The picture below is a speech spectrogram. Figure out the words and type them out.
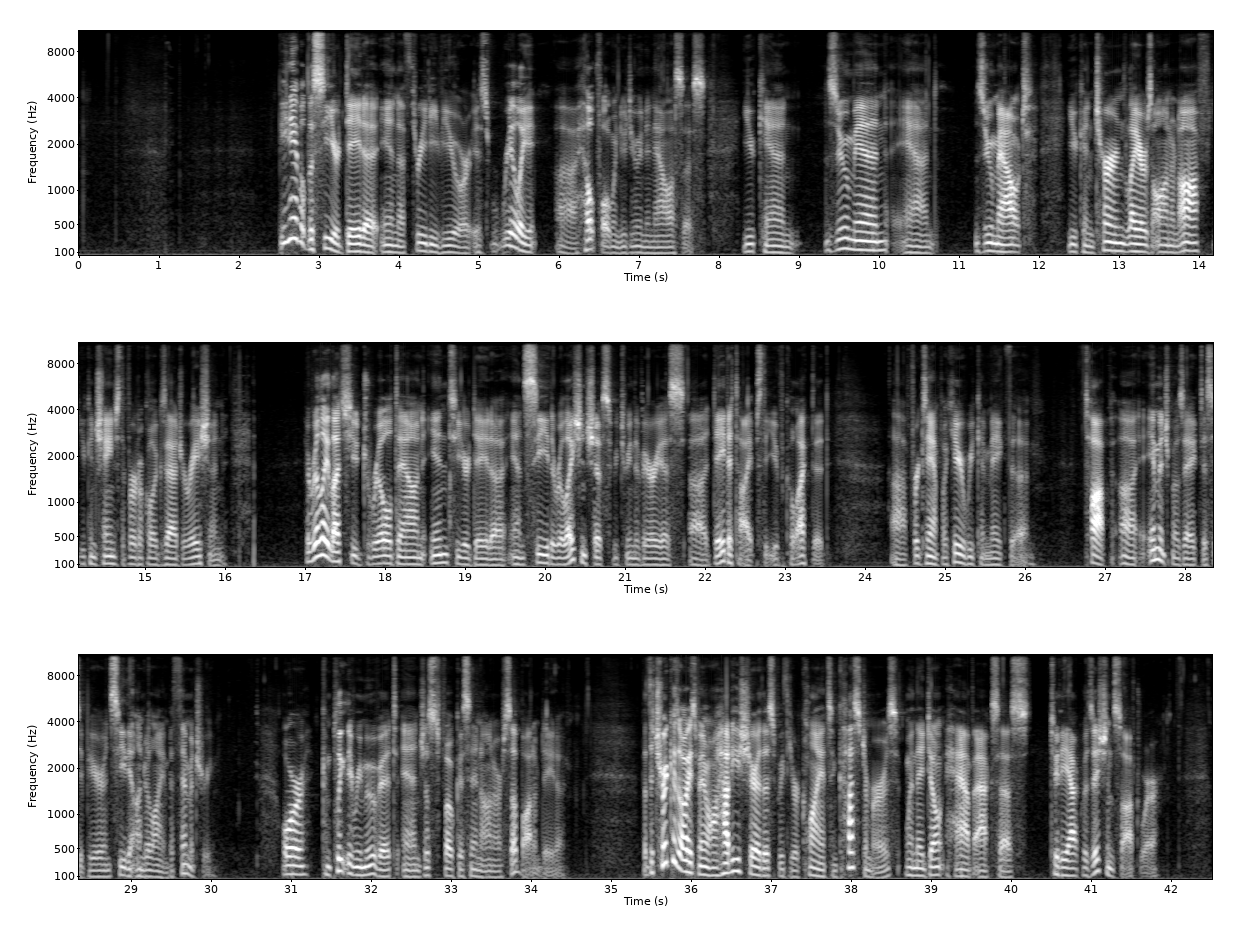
Being able to see your data in a 3D viewer is really uh, helpful when you're doing analysis. You can zoom in and zoom out. You can turn layers on and off. You can change the vertical exaggeration. It really lets you drill down into your data and see the relationships between the various uh, data types that you've collected. Uh, for example, here we can make the top uh, image mosaic disappear and see the underlying bathymetry. Or completely remove it and just focus in on our sub-bottom data. But the trick has always been, well, how do you share this with your clients and customers when they don't have access to the acquisition software?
